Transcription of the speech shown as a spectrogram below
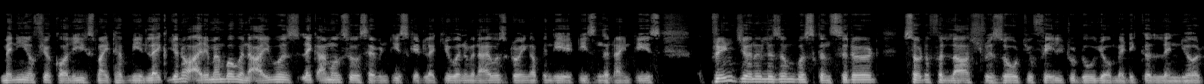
many of your colleagues might have been like you know i remember when i was like i'm also a 70s kid like you and when i was growing up in the 80s and the 90s print journalism was considered sort of a last resort you failed to do your medical and your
